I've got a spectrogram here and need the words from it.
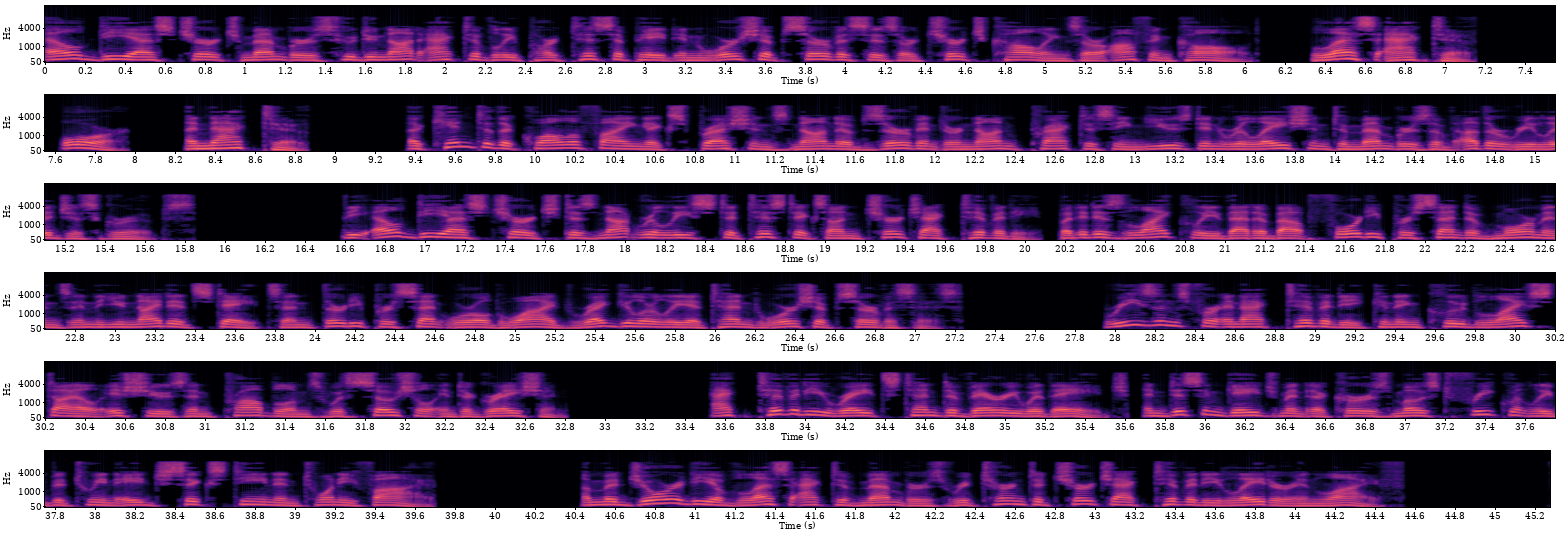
LDS Church members who do not actively participate in worship services or church callings are often called less active or inactive, akin to the qualifying expressions non-observant or non-practicing used in relation to members of other religious groups. The LDS Church does not release statistics on church activity, but it is likely that about 40% of Mormons in the United States and 30% worldwide regularly attend worship services. Reasons for inactivity can include lifestyle issues and problems with social integration. Activity rates tend to vary with age, and disengagement occurs most frequently between age 16 and 25. A majority of less active members return to church activity later in life.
